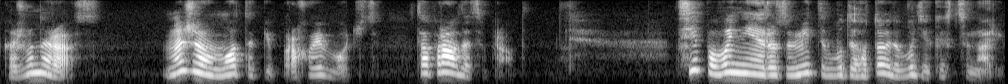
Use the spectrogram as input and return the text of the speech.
Кажу не раз. Ми живемо такі порохові бочці. Це правда, це правда. Всі повинні розуміти, бути готові до будь-яких сценаріїв.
